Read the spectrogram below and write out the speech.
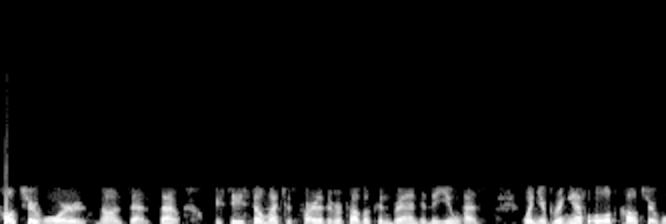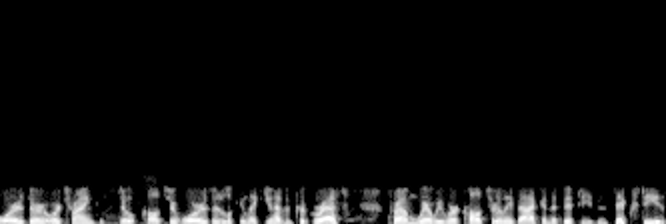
culture war nonsense that we see so much as part of the Republican brand in the U.S when you're bringing up old culture wars or, or trying to stoke culture wars or looking like you haven't progressed from where we were culturally back in the 50s and 60s,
